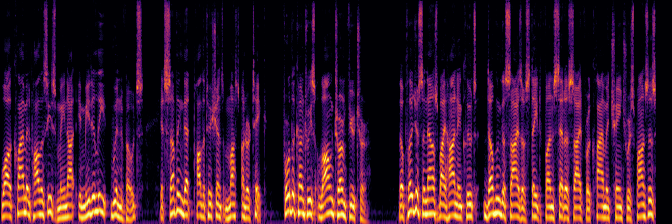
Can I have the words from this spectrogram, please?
while climate policies may not immediately win votes, it's something that politicians must undertake for the country's long-term future. The pledges announced by Han includes doubling the size of state funds set aside for climate change responses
